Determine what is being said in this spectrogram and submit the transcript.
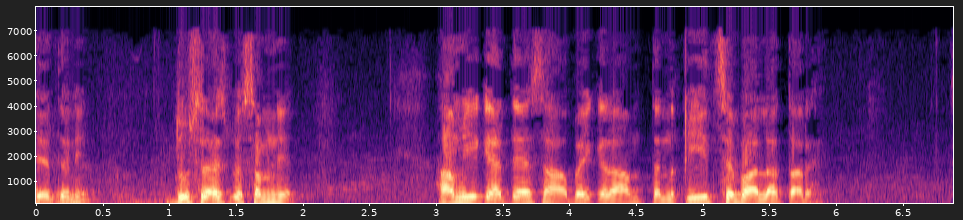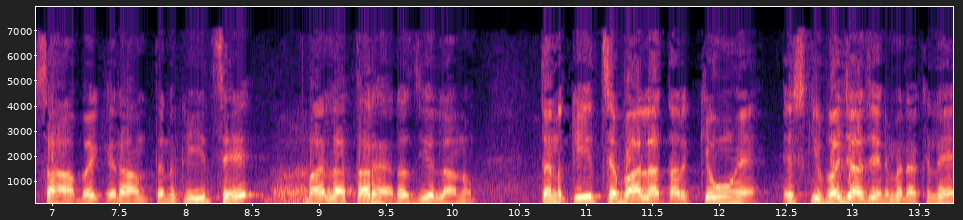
دیتے نہیں۔ دوسرا اس پہ سمجھے ہم یہ کہتے ہیں صحابہ کرام تنقید سے بالا تر ہے صحابہ کرام تنقید سے بالا تر ہے رضی اللہ عنہ تنقید سے بالا تر کیوں ہے اس کی وجہ ذہن میں رکھ لیں۔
